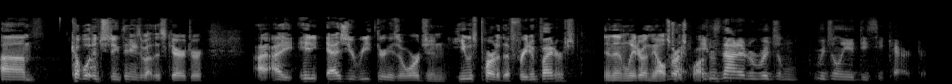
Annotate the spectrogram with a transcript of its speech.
um, a couple interesting things about this character. I, I as you read through his origin, he was part of the Freedom Fighters, and then later on the All Star Right. Squadron. He's not an original, originally a DC character.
